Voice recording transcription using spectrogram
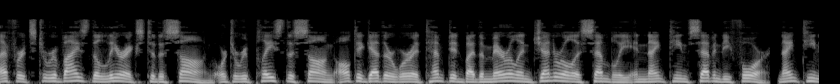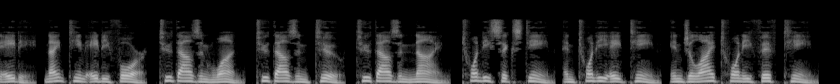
efforts to revise the lyrics to the song or to replace the song altogether were attempted by the Maryland General Assembly in 1974, 1980, 1984, 2001, 2002, 2009, 2016, and 2018. In July 2015,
